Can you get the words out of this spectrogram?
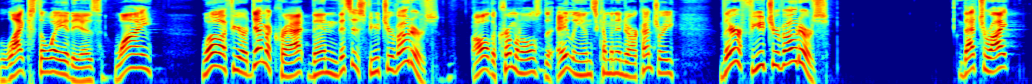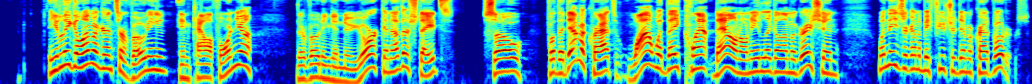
likes the way it is. Why? Well, if you're a Democrat, then this is future voters. All the criminals, the aliens coming into our country, they're future voters. That's right. Illegal immigrants are voting in California, they're voting in New York and other states. So, for the Democrats, why would they clamp down on illegal immigration when these are going to be future Democrat voters?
